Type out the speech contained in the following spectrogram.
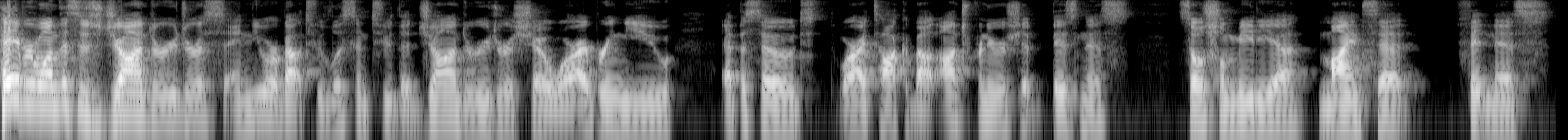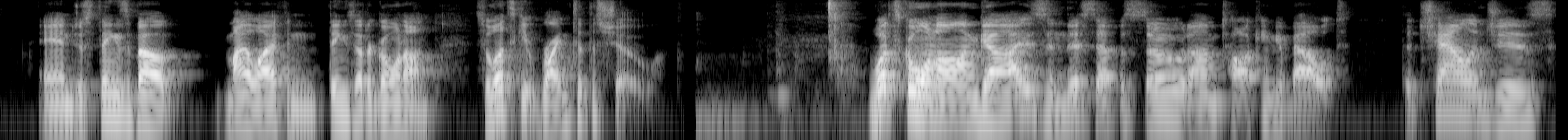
Hey everyone, this is John Dirugeris, and you are about to listen to the John Dirugeris Show, where I bring you episodes where I talk about entrepreneurship, business, social media, mindset, fitness, and just things about my life and things that are going on. So let's get right into the show. What's going on, guys? In this episode, I'm talking about the challenges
